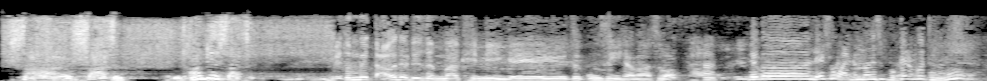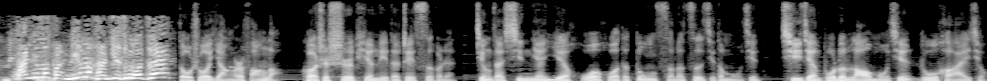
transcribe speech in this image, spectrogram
杀杀子，他别杀子。这种没道德的人嘛，肯定应该这公审一下嘛，是吧？嗯，那个那些外人们是不给那个度，管你们判你们判决是么子？都说养儿防老，可是视频里的这四个人竟在新年夜活活的冻死了自己的母亲。期间不论老母亲如何哀求，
